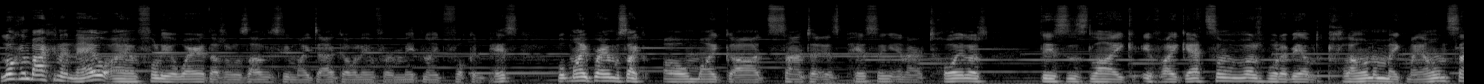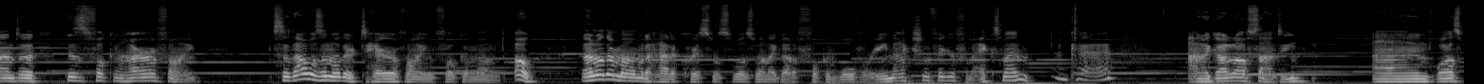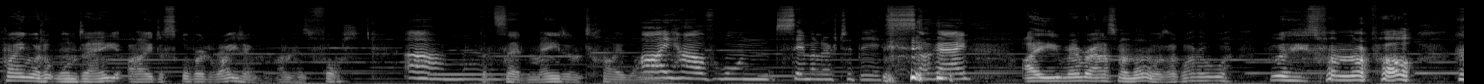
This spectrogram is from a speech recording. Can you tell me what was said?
Looking back on it now, I am fully aware that it was obviously my dad going in for a midnight fucking piss. But my brain was like, oh my god, Santa is pissing in our toilet. This is like, if I get some of it, would I be able to clone him, make my own Santa? This is fucking horrifying. So that was another terrifying fucking moment. Oh, another moment I had at Christmas was when I got a fucking Wolverine action figure from X Men. Okay. And I got it off Santi. And whilst playing with it one day, I discovered writing on his foot Oh no. that said "Made in Taiwan." I have one similar to this. Okay. I remember asking my mum, I was like, what, what he's from North Pole?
